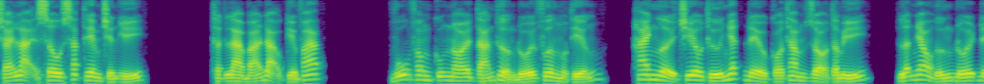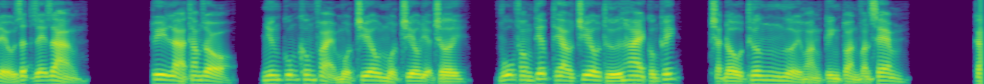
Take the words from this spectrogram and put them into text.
trái lại sâu sắc thêm chiến ý. Thật là bá đạo kiếm pháp vũ phong cũng nói tán thưởng đối phương một tiếng hai người chiêu thứ nhất đều có thăm dò tâm ý lẫn nhau ứng đối đều rất dễ dàng. Tuy là thăm dò nhưng cũng không phải một chiêu một chiêu địa chơi vũ phong tiếp theo chiêu thứ hai công kích chặt đầu thương người hoàng kinh toàn vẫn xem. K.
